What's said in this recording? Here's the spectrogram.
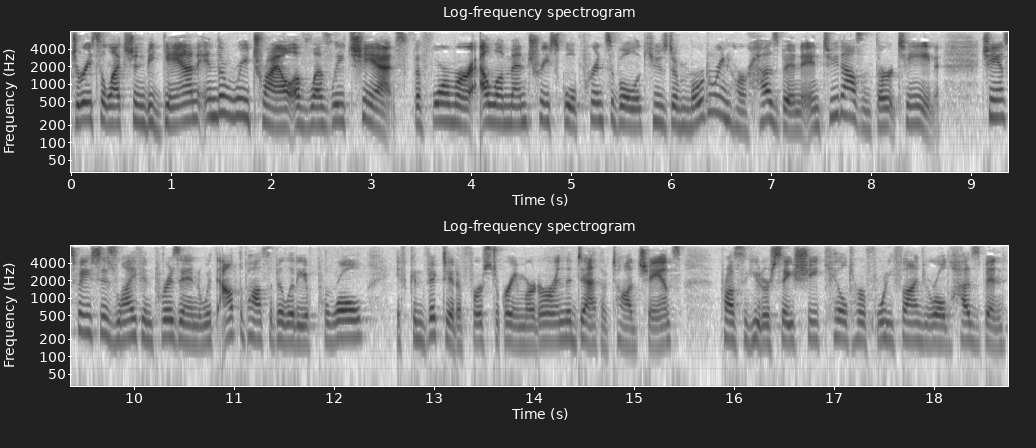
Jury selection began in the retrial of Leslie Chance, the former elementary school principal accused of murdering her husband in 2013. Chance faces life in prison without the possibility of parole if convicted of first degree murder in the death of Todd Chance. Prosecutors say she killed her 45 year old husband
